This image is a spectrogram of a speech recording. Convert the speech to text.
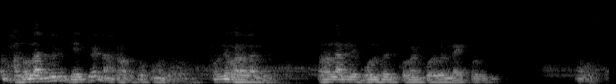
ভালো লাগবে তো দেখবেন, আর অল্প কোনো না। শুনলে ভালো লাগবে। ভালো লাগলে বলবেন, কমেন্ট করবেন, লাইক করবেন। নমস্কার।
